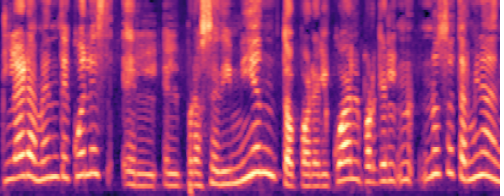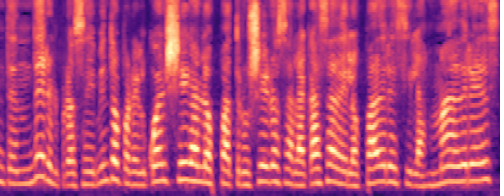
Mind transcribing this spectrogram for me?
claramente cuál es el, procedimiento por el cual, porque no, se termina de entender el procedimiento por el cual llegan los patrulleros a la casa de los padres y las madres,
